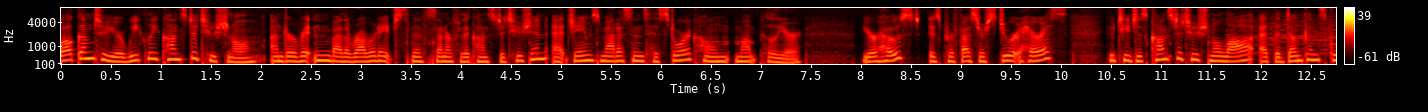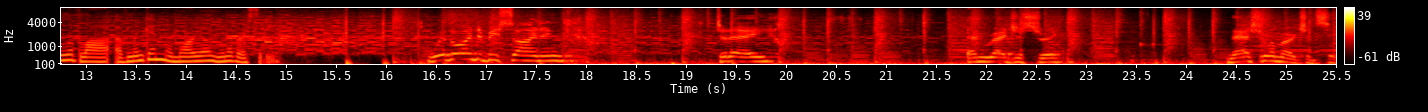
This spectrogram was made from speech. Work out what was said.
Welcome to your weekly constitutional, underwritten by the Robert H. Smith Center for the Constitution at James Madison's historic home, Montpelier. Your host is Professor Stewart Harris, who teaches constitutional law at the Duncan School of Law of Lincoln Memorial University. We're going to be signing today and registering national emergency.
